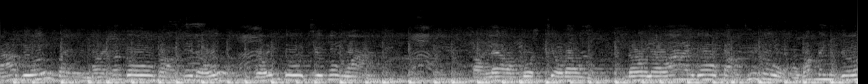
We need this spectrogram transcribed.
Đá dưới vậy mời các đô vào thi đấu với đô trương công hòa ở lèo một triệu đồng, đầu lèo hai đô phạm sĩ thủ của bắc ninh dưới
